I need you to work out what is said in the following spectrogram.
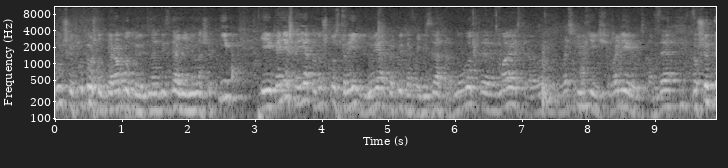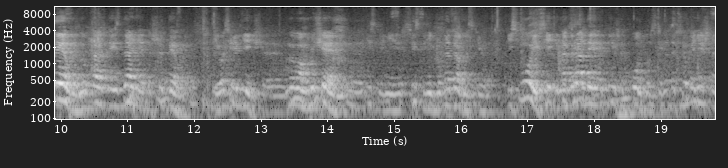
лучшие художники работают над изданиями наших книг. И, конечно, я-то, ну что, строитель, ну я какой-то организатор. Ну вот э, маэстро, Василий Евгеньевич Валерьевич, там, да, ну шедевры, ну каждое издание это шедевры. И, Василий Евгеньевич, э, мы вам вручаем искренней, с искренней благодарностью письмо и все эти награды, книжки, конкурсы. Это все, конечно,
